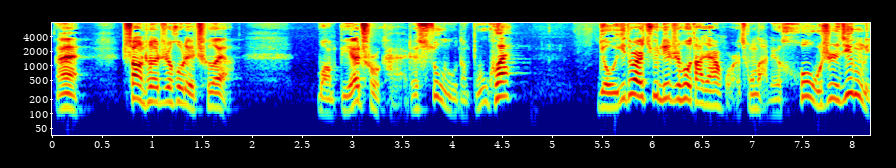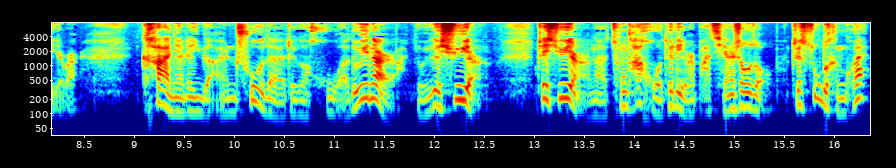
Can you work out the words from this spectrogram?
哎，上车之后这车呀往别处开，这速度呢不快。有一段距离之后，大家伙从打这个后视镜里边看见这远处的这个火堆那儿啊，有一个虚影。这虚影呢，从他火堆里边把钱收走，这速度很快。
